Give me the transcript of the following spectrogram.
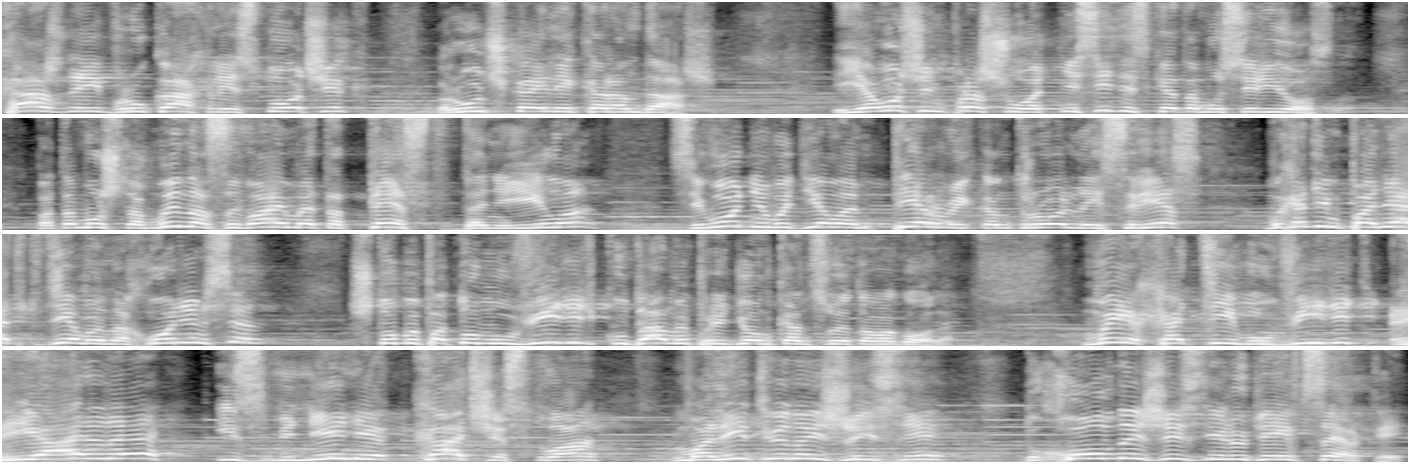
каждый в руках листочек, ручка или карандаш – и я очень прошу, отнеситесь к этому серьезно. Потому что мы называем это тест Даниила. Сегодня мы делаем первый контрольный срез. Мы хотим понять, где мы находимся, чтобы потом увидеть, куда мы придем к концу этого года. Мы хотим увидеть реальное изменение качества молитвенной жизни, духовной жизни людей в церкви.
